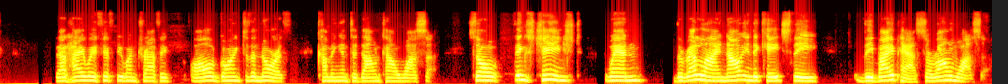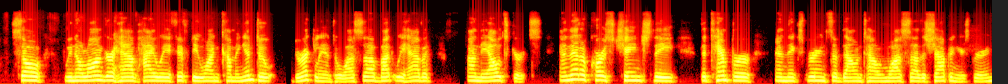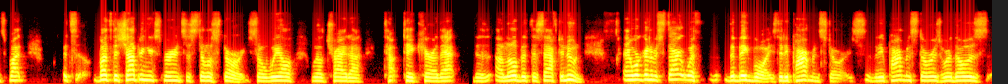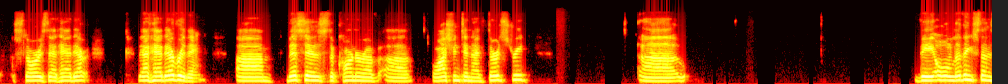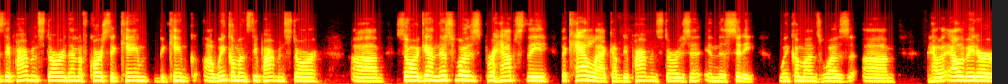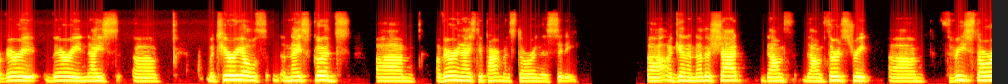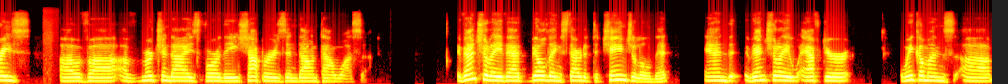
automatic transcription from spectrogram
that Highway 51 traffic all going to the north, coming into downtown Wausau. So things changed when the red line now indicates the, the bypass around Wausau. So we no longer have Highway 51 coming into directly into Wausau, but we have it on the outskirts. And that, of course, changed the, the temper and the experience of downtown Wausau, the shopping experience. But it's but the shopping experience is still a story. So we'll we'll try to take care of that a little bit this afternoon. And we're going to start with the big boys, the department stores. The department stores were those stores that had er that had everything. Um, this is the corner of uh, Washington on Third Street. Uh, the old Livingston's department store. Then, of course, it came became uh, Winkleman's department store. Um, so again, this was perhaps the the Cadillac of department stores in, in this city. Winkleman's was um, had an elevator, very very nice uh, materials, nice goods, um, a very nice department store in this city. Uh, again, another shot down down Third Street um, three stories of, uh, of merchandise for the shoppers in downtown Wausau. Eventually, that building started to change a little bit. And eventually, after Winkleman's uh,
